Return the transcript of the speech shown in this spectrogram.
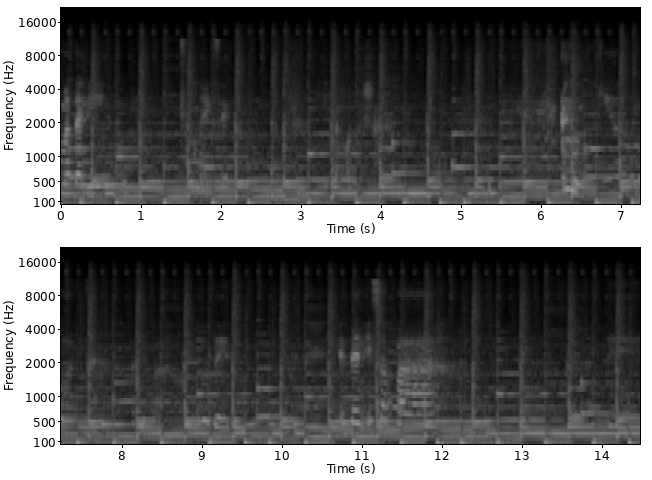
Para madaling ako. Kita ko na siya. Cute. Diba? Blue bed. And then, isa pa. Then,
